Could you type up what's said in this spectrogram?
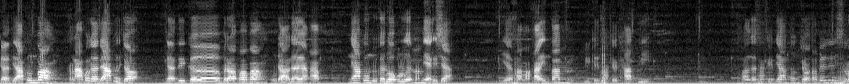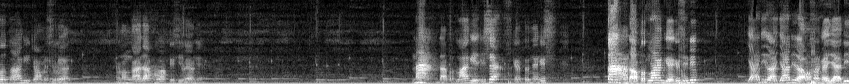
Ganti akun bang. Kenapa ganti akun cok? Ganti ke berapa bang? Udah ada yang up. Ini akun ke 26 ya guys ya? Ya sama Kak Intan bikin sakit hati. Kalau nggak sakit jantung cok. Tapi ini diselot lagi cok sama si emang nggak ada halak ya si Leon ya? Nah dapat lagi guys ya? Skaternya guys. Nah dapat lagi ya guys ini jadilah jadilah. Masa nggak jadi?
